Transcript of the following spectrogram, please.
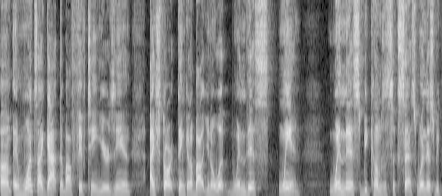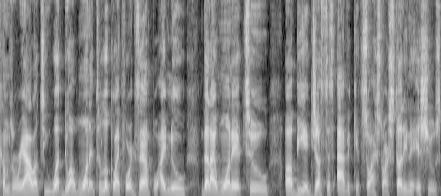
Um, and once I got about 15 years in, I start thinking about, you know what, when this win, when this becomes a success, when this becomes a reality, what do I want it to look like? For example, I knew that I wanted to uh, be a justice advocate, so I start studying the issues.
